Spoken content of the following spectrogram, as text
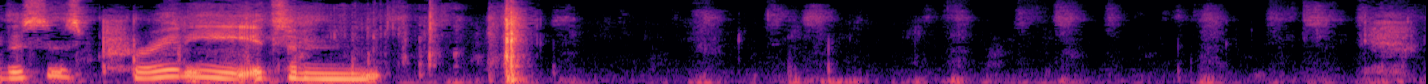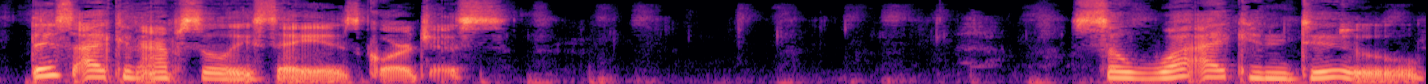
this is pretty. It's a. This I can absolutely say is gorgeous. So, what I can do.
